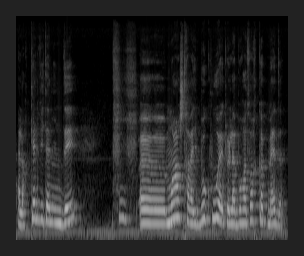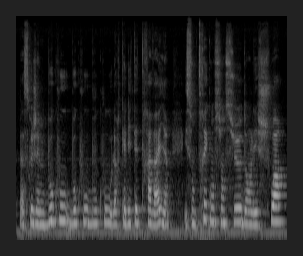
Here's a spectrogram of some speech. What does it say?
Alors, quelle vitamine D euh, moi, je travaille beaucoup avec le laboratoire CopMed parce que j'aime beaucoup, beaucoup, beaucoup leur qualité de travail. Ils sont très consciencieux dans les choix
